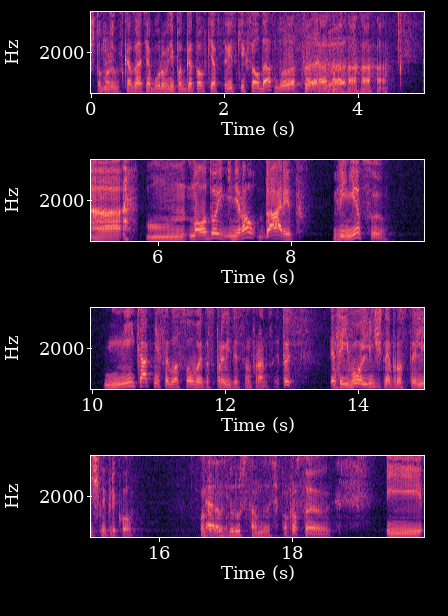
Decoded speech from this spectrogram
Что можно сказать об уровне подготовки австрийских солдат? Вот так вот. А, молодой генерал дарит Венецию, никак не согласовывая это с правительством Франции. То есть это его личное, просто личный прикол. Вот Я разберусь там, да, типа. Просто и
